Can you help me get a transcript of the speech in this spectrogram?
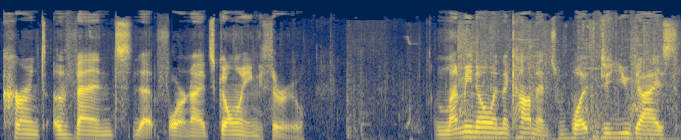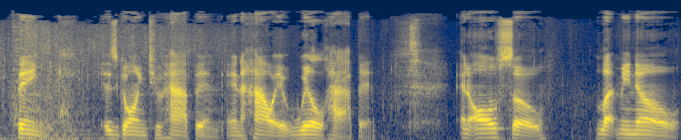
current event that Fortnite's going through. Let me know in the comments, what do you guys think is going to happen and how it will happen? And also, let me know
